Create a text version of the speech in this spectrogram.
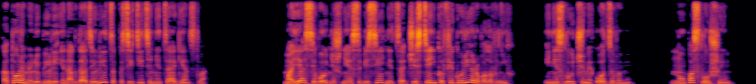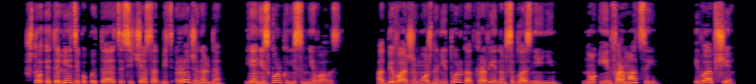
которыми любили иногда делиться посетительницы агентства. Моя сегодняшняя собеседница частенько фигурировала в них, и не с лучшими отзывами. Ну, послушаем. Что эта леди попытается сейчас отбить Реджинальда, я нисколько не сомневалась. Отбивать же можно не только откровенным соблазнением, но и информацией. И вообще,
